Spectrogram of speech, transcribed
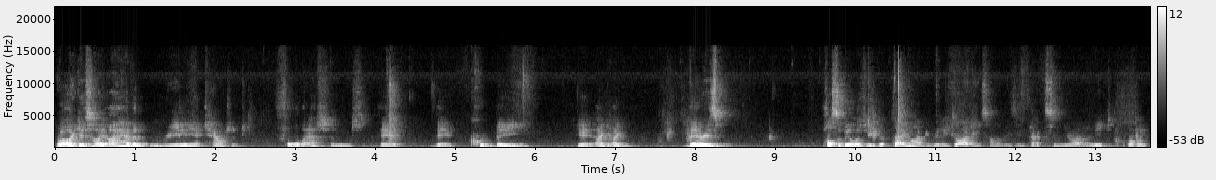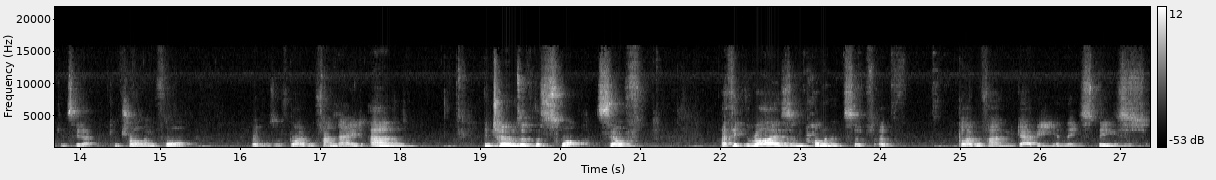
well, I guess I, I haven't really accounted for that, and there there could be, yeah, I, I, there is possibility that they might be really driving some of these impacts, and you're right, I need to probably consider controlling for levels of global fund aid. Um, in terms of the swap itself, I think the rise and prominence of, of Global Fund, Gavi, and these these,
